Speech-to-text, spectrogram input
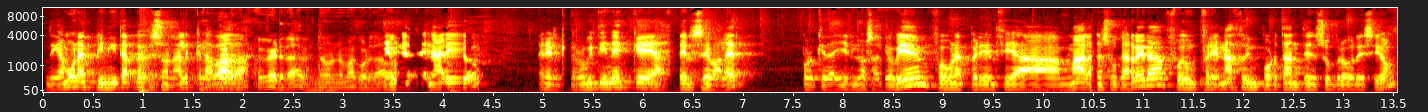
Digamos, una espinita personal clavada. Es verdad, no, no me acordaba. de un escenario en el que Ruby tiene que hacerse valer, porque de allí no salió bien, fue una experiencia mala en su carrera, fue un frenazo importante en su progresión,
